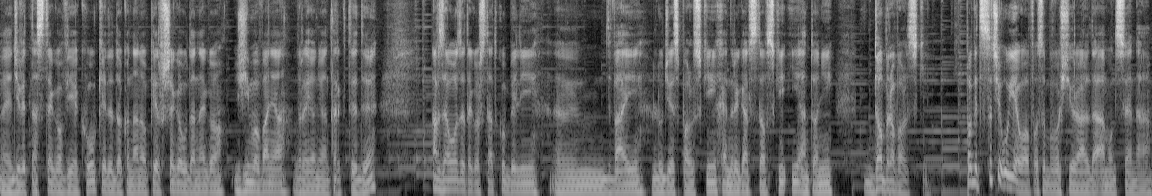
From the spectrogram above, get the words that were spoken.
XIX wieku, kiedy dokonano pierwszego udanego zimowania w rejonie Antarktydy. A w załodze tego statku byli dwaj ludzie z Polski, Henry Garstowski i Antoni Dobrowolski. Powiedz, co cię ujęło w osobowości Roalda Amundsena?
